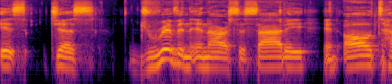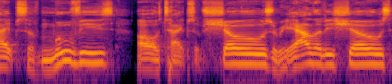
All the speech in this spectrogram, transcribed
It's just driven in our society in all types of movies, all types of shows, reality shows,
